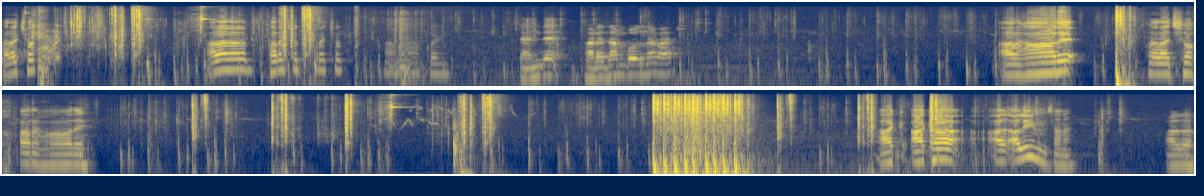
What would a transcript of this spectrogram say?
Para çok. Al al al. Para çok para çok. Aman koyayım. Sende paradan bol ne var? Arkade. Para çok arkade. Ak AK al- alayım mı sana? Al al.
